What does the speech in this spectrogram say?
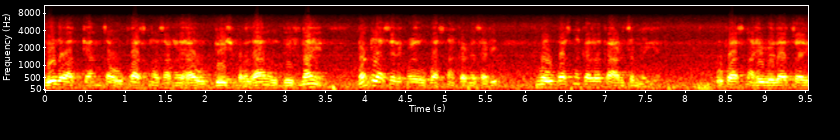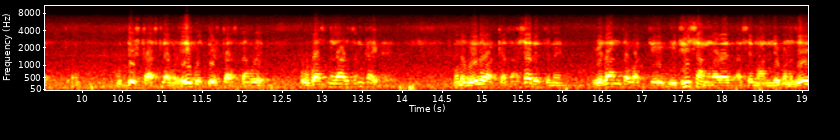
वेदवाक्यांचा उपासना सांगणे हा उद्देश प्रधान उद्देश नाही. म्हटलं असेल एखाद्या उपासना करण्यासाठी किंवा उपासना करायला काय अडचण नाही आहे. उपासना हे वेदाचा एक उद्दिष्ट असल्यामुळे एक उद्दिष्ट असल्यामुळे उपासनेला अडचण काही नाही. म्हणून वेदवाक्यात अशा रीतीने वेदांत वाक्य विधी सांगणार आहेत असे मानले म्हणजे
